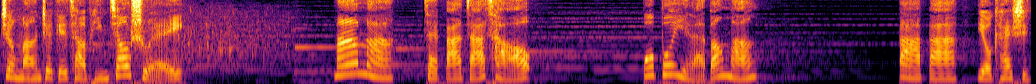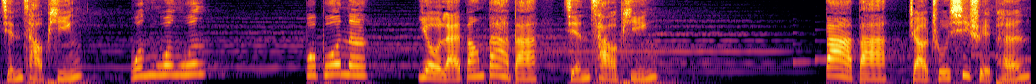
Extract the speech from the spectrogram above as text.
正忙着给草坪浇水，妈妈在拔杂草，波波也来帮忙。爸爸又开始剪草坪，嗡嗡嗡。波波呢，又来帮爸爸剪草坪。爸爸找出戏水盆，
